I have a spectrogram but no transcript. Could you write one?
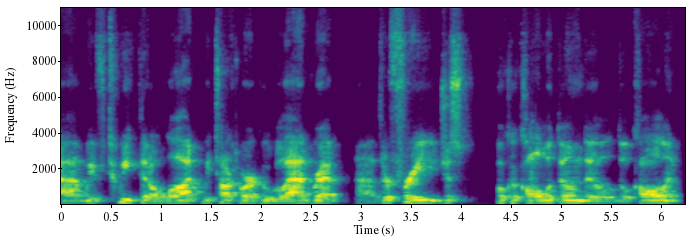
Uh, we've tweaked it a lot. We talked to our Google ad rep. Uh, they're free. You just book a call with them. They'll they'll call and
